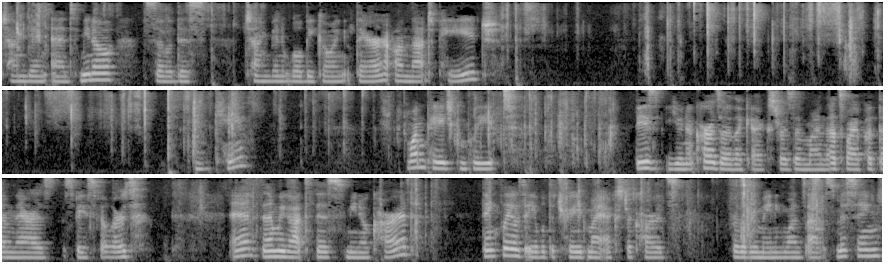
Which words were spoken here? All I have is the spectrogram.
Changbin and Mino. So this Changbin will be going there on that page. Okay, one page complete. These unit cards are like extras of mine. That's why I put them there as space fillers. And then we got this Mino card. Thankfully, I was able to trade my extra cards for the remaining ones I was missing.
